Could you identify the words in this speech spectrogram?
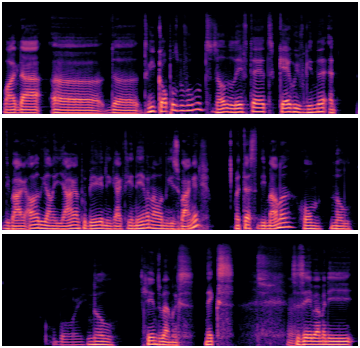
waar dat, eh, de drie koppels bijvoorbeeld, dezelfde leeftijd, keigoede vrienden, en die waren alle drie al een jaar aan het proberen, en die raakten geen een van alle drie zwanger. We testen die mannen, gewoon nul. Oh boy. Nul. Geen zwemmers. Niks. Ja. Ze zei, we hebben die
